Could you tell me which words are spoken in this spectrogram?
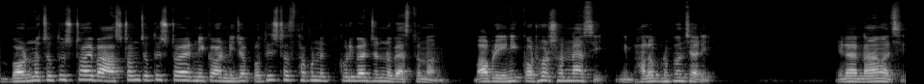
বর্ণ চতুষ্টয় বা অষ্টম চতুষ্টয়ের নিকট নিজ প্রতিষ্ঠা স্থাপন করিবার জন্য ব্যস্ত নন। বাবরে ইনি কঠোর সন্ন্যাসী। ইনি ভালো ব্রহ্মচারী। এনার নাম আছে,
